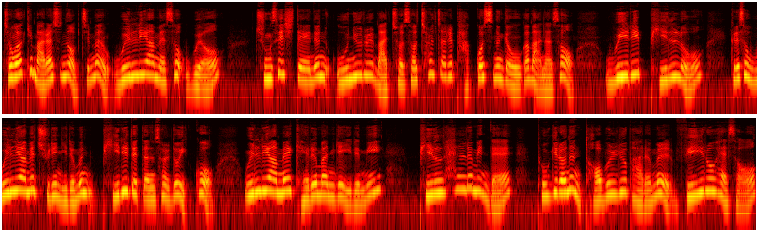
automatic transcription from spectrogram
정확히 말할 수는 없지만 윌리엄에서 will, 중세 시대에는 운율을 맞춰서 철자를 바꿔 쓰는 경우가 많아서 윌이 빌로 그래서 윌리엄의 줄인 이름은 빌이 됐다는 설도 있고 윌리엄의 게르만 계 이름이 빌 헬름인데 독일어는 W 발음을 V로 해서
